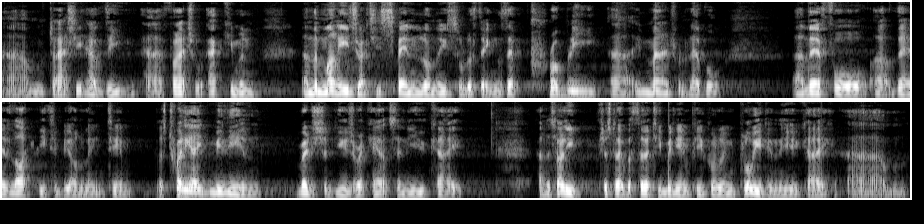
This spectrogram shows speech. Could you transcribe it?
um, to actually have the uh, financial acumen and the money to actually spend on these sort of things. They're probably uh, in management level, and therefore uh, they're likely to be on LinkedIn. There's 28 million registered user accounts in the UK, and there's only just over 30 million people employed in the UK. Um,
